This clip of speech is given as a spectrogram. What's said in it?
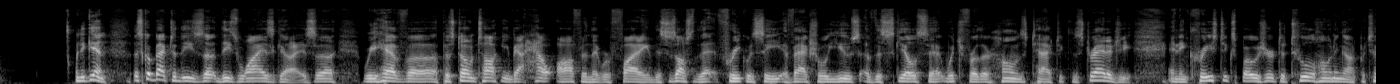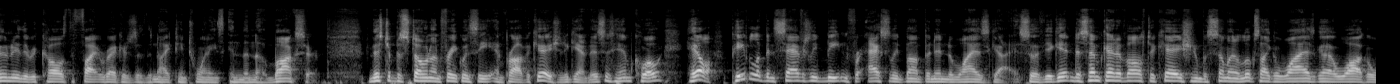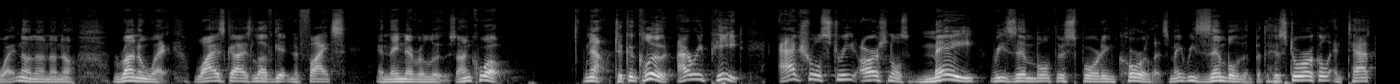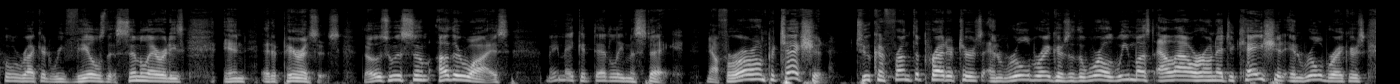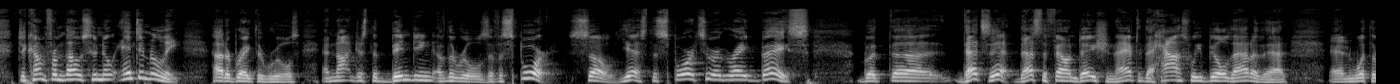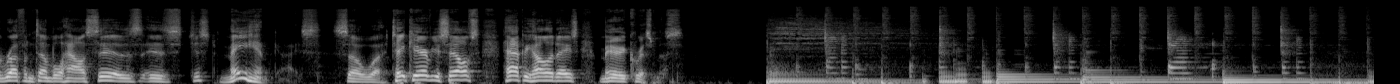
And again, let's go back to these uh, these wise guys. Uh, we have uh, Pistone talking about how often they were fighting. This is also that frequency of actual use of the skill set, which further hones tactics and strategy. An increased exposure to tool honing opportunity that recalls the fight records of the 1920s in the no boxer. Mr. Pistone on frequency and provocation. Again, this is him quote: "Hell, people have been savagely beaten for accidentally bumping into wise guys. So if you get into some kind of altercation with someone who looks like a wise guy, walk away. No, no, no, no, run away. Wise guys love getting fights and they never lose. Unquote. Now, to conclude, I repeat, actual street arsenals may resemble their sporting correlates, may resemble them, but the historical and tactical record reveals that similarities in appearances. Those who assume otherwise may make a deadly mistake. Now, for our own protection, to confront the predators and rule breakers of the world, we must allow our own education in rule breakers to come from those who know intimately how to break the rules and not just the bending of the rules of a sport. So, yes, the sports are a great base, but uh, that's it. That's the foundation. After the house we build out of that, and what the rough and tumble house is, is just mayhem, guys. So, uh, take care of yourselves. Happy holidays. Merry Christmas.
